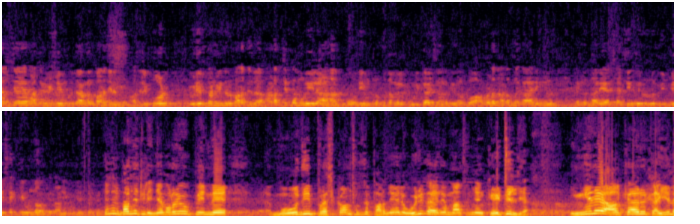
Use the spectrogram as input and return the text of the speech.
ചർച്ചയായ മറ്റൊരു വിഷയം കൂടി താങ്കൾ പറഞ്ഞിരുന്നു. അതിലിപ്പോൾ യു ഡി എഫ് കൺവീനർ പറഞ്ഞത് അടച്ചിട്ട മുറിയിലാണ് മോദിയും ട്രംപും തമ്മിൽ കൂടിക്കാഴ്ച നടത്തിയത്. അപ്പോൾ അവിടെ നടന്ന കാര്യങ്ങൾ എന്തെന്നറിയാൻ ശശി തരൂർ ദിവ്യശക്തി ഉണ്ടോ എന്നാണ് യു ഡി എഫ് ഞങ്ങൾ ഞാൻ പറഞ്ഞിട്ടില്ല? ഞാൻ പറഞ്ഞു പിന്നെ മോദി പ്രസ് കോൺഫറൻസ് പറഞ്ഞതിൽ ഒരു കാര്യം മാത്രം ഞാൻ കേട്ടില്ല. ഇങ്ങനെ ആൾക്കാർ കയ്യിൽ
